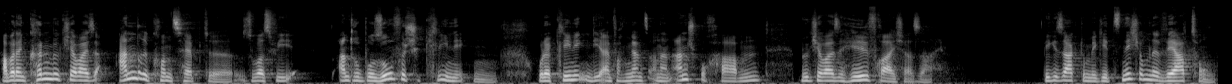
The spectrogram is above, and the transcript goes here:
aber dann können möglicherweise andere Konzepte, sowas wie anthroposophische Kliniken oder Kliniken, die einfach einen ganz anderen Anspruch haben, möglicherweise hilfreicher sein. Wie gesagt, und mir geht es nicht um eine Wertung.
